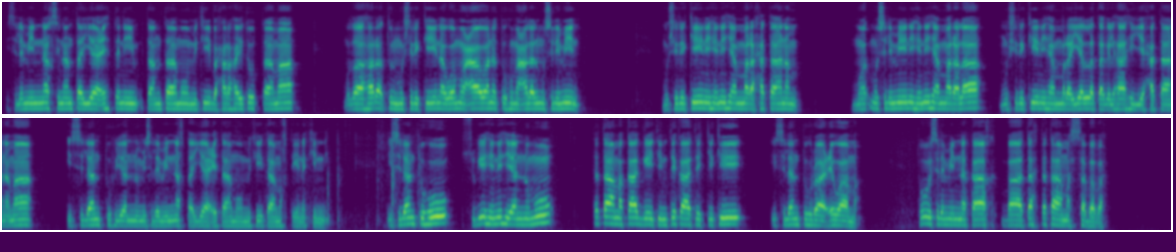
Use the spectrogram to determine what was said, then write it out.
إسلامين نقسنا تياعهتني تنتامو مكي بحر هيتو التاما مظاهرة المشركين ومعاونتهم على المسلمين. مشركين هنيه مرحتانم. مسلمين هنيه مرلا. مشركين هم يلا تقلها هي حتانما. إسلانته ينو مسلمين نخت ياعتامو مكي islantuh raaciwaama to islaminakaak baatah tataama السببة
